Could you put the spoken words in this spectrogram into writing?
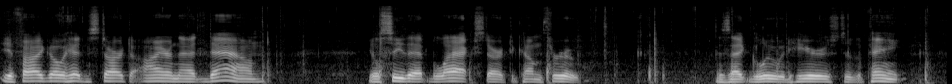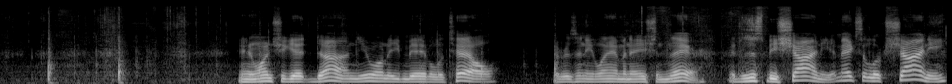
If I go ahead and start to iron that down, you'll see that black start to come through as that glue adheres to the paint. And once you get done, you won't even be able to tell there was any lamination there. It'll just be shiny. It makes it look shiny,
